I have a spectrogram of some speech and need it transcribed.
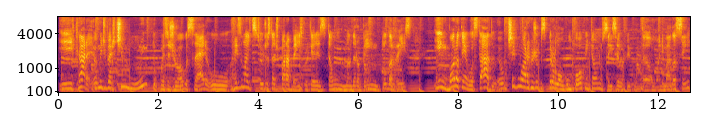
E, cara, eu me diverti muito com esse jogo, sério. O Hazelight Studios tá de parabéns, porque eles estão mandando bem toda vez. E embora eu tenha gostado, eu chego uma hora que o jogo se prolonga um pouco, então não sei se eu fico tão animado assim.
